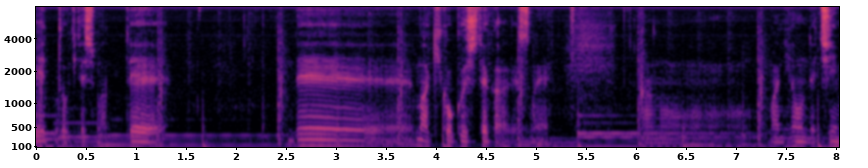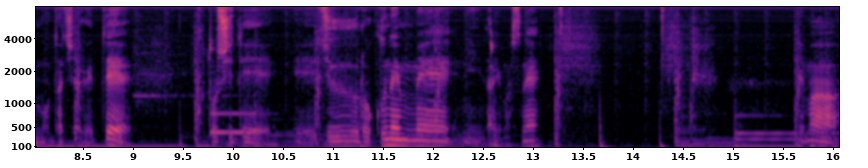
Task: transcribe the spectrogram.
ビッと来てしまってで、まあ、帰国してからですね、あのまあ、日本でチームを立ち上げて今年で16年目になりますね。でま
